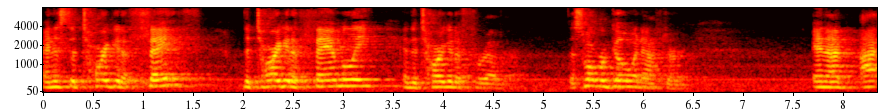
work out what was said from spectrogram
And it's the target of faith, the target of family, and the target of forever. That's what we're going after. And I, I,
